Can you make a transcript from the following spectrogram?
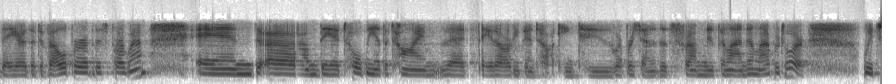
they are the developer of this program. And um, they had told me at the time that they had already been talking to representatives from Newfoundland and Labrador, which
